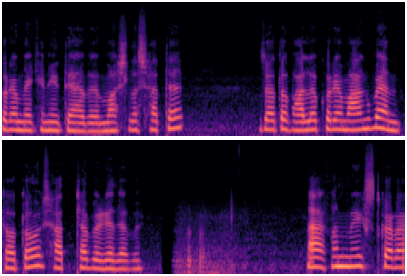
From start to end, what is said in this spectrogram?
করে মেখে নিতে হবে। মশলার সাথে যত ভালো করে মাখবেন, তত স্বাদটা বেড়ে যাবে। এখন মিক্সড করা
